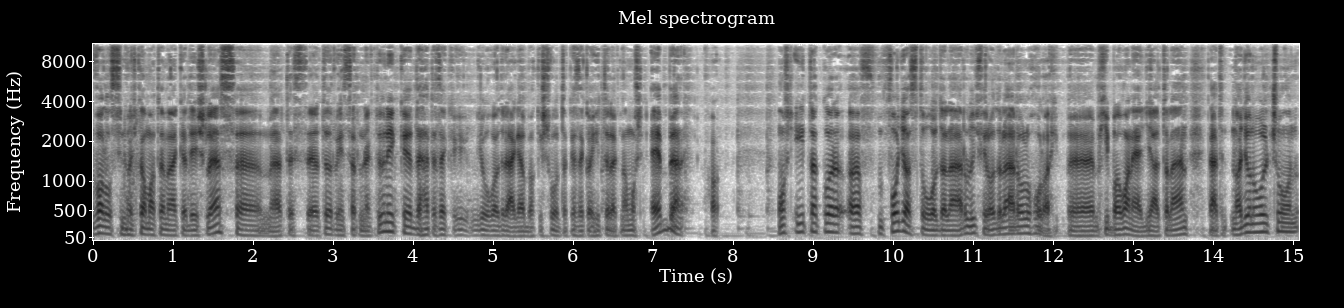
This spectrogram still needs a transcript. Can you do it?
valószínű, hogy kamatemelkedés lesz, mert ez törvényszerűnek tűnik, de hát ezek jóval drágábbak is voltak ezek a hitelek. Na most ebben, ha most itt akkor a fogyasztó oldaláról, ügyfél oldaláról hol a eh, hiba van egyáltalán? Tehát nagyon olcsón,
